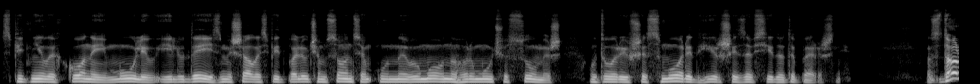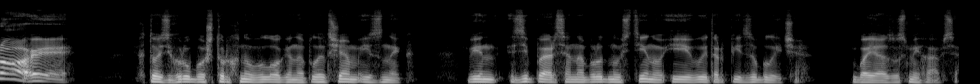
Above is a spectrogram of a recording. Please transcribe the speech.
спітнілих коней, мулів і людей змішались під палючим сонцем у невимовно гримучу суміш, утворивши сморід гірший за всі дотеперішні. З дороги. Хтось грубо штурхнув Логіна плечем і зник. Він зіперся на брудну стіну і витер під з обличчя. Бояз усміхався.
